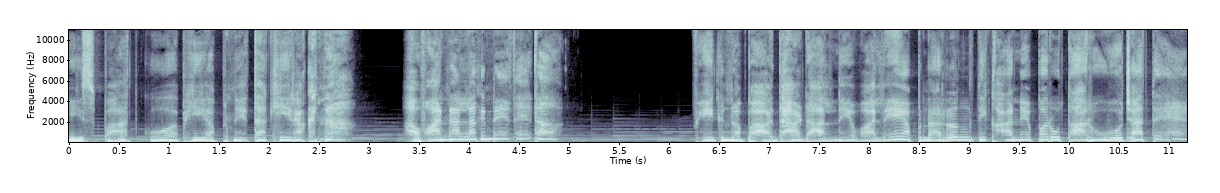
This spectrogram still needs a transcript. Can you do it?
इस बात को अभी अपने तक ही रखना। हवा ना लगने देना। विघ्न बाधा डालने वाले अपना रंग दिखाने पर उतारू हो जाते हैं।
